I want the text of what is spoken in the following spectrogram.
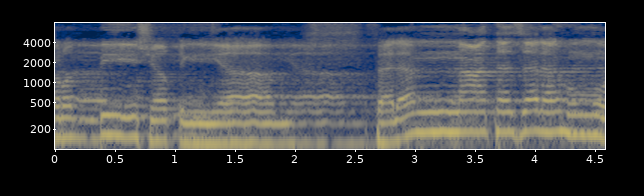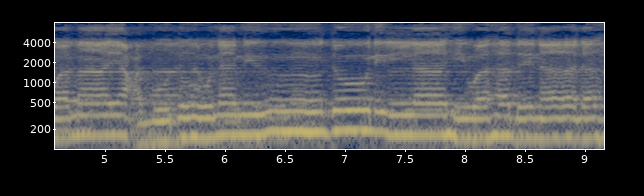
ربي شقيا. فلما اعتزلهم وما يعبدون من دون الله وهبنا له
